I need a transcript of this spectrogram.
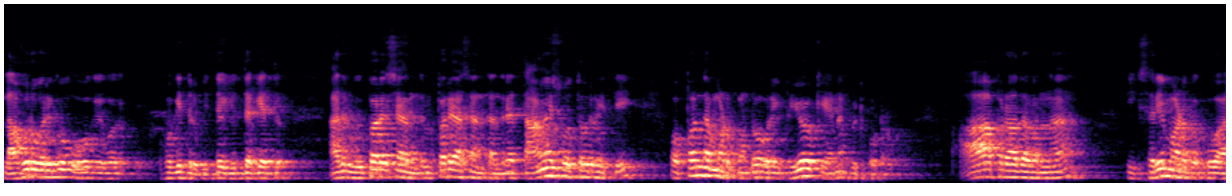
ಲಾಹೋರ್ವರೆಗೂ ಹೋಗಿ ಹೋಗಿದ್ದರು ಯುದ್ಧ ಯುದ್ಧ ಗೆದ್ದು. ಆದರೆ ವಿಪರ್ಯಾಸ ಅಂತ, ವಿಪರ್ಯಾಸ ಅಂತಂದರೆ ತಾವೇ ಸೋತೋ ರೀತಿ ಒಪ್ಪಂದ ಮಾಡಿಕೊಂಡು ಅವ್ರಿಗೆ ಪಿ ಯು ಕೆಯನ್ನು ಬಿಟ್ಕೊಟ್ರು. ಆ ಅಪರಾಧವನ್ನು ಈಗ ಸರಿ ಮಾಡಬೇಕು, ಆ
